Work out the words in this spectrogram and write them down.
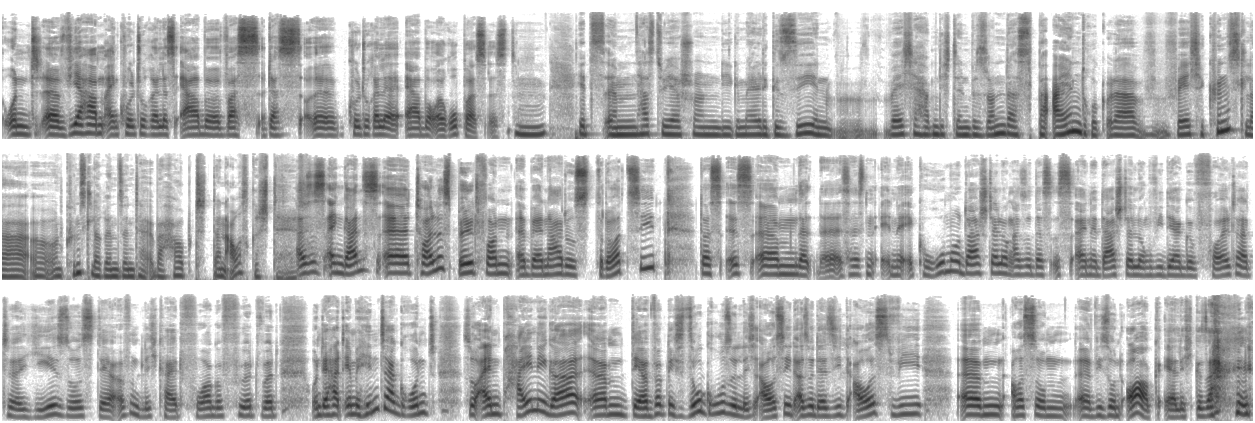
und äh, wir haben ein kulturelles Erbe, was das äh, kulturelle Erbe Europas ist. Mhm. Jetzt ähm, hast du ja schon die Gemälde gesehen. Welche haben dich denn besonders beeindruckt oder welche Künstler äh, und Künstlerinnen sind da überhaupt dann ausgestellt? Also es ist ein ganz äh, tolles Bild von äh, Bernardo Strozzi. Das ist, ähm, das, das heißt eine Eko-Homo-Darstellung. Also das ist eine Darstellung, wie der gefolterte Jesus der Öffentlichkeit vorgeführt wird. Und er hat im Hintergrund so einen Peiniger, ähm, der wirklich so gruselig aussieht. Also der sieht aus wie ähm, aus so einem, äh, wie so ein Ork, ehrlich gesagt.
